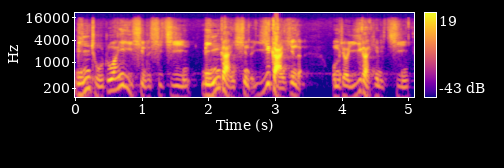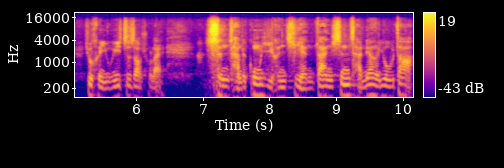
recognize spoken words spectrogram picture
民族专一性的一些基因，敏感性的、易感性的，我们叫易感性的基因，就很容易制造出来。生产的工艺很简单，生产量又大，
